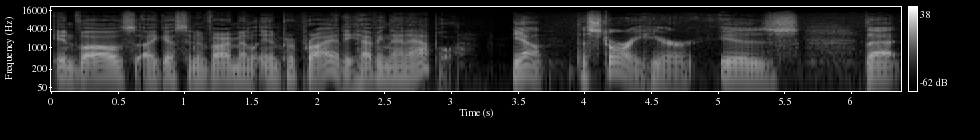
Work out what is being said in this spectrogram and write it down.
involves, I guess, an environmental impropriety, having that apple. Yeah, the story here is that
